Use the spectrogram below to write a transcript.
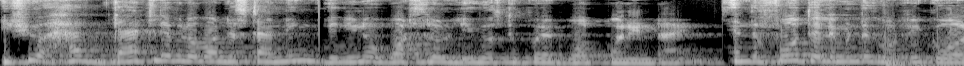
If you have that level of understanding, then you know what sort of levers to put at what point in time. And the fourth element is what we call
